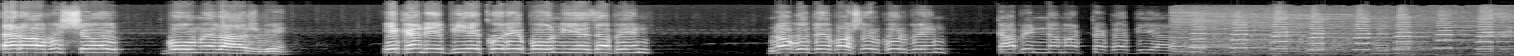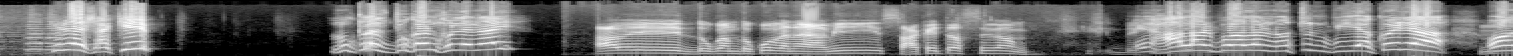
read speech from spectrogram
তারা অবশ্যই বউ মেলা আসবেন। এখানে বিয়ে করে বউ নিয়ে যাবেন, নগদে বাসর করবেন, কাবিন নামার টাকা দিয়ে আসবেন। কিরে সাকিব? মুকলেশ দোকান খুলে নাই? আরে দোকান তো কমে নাই? আমি চা খাইতেছিলাম। এই হালার বলার নতুন বিয়া কইরা অন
